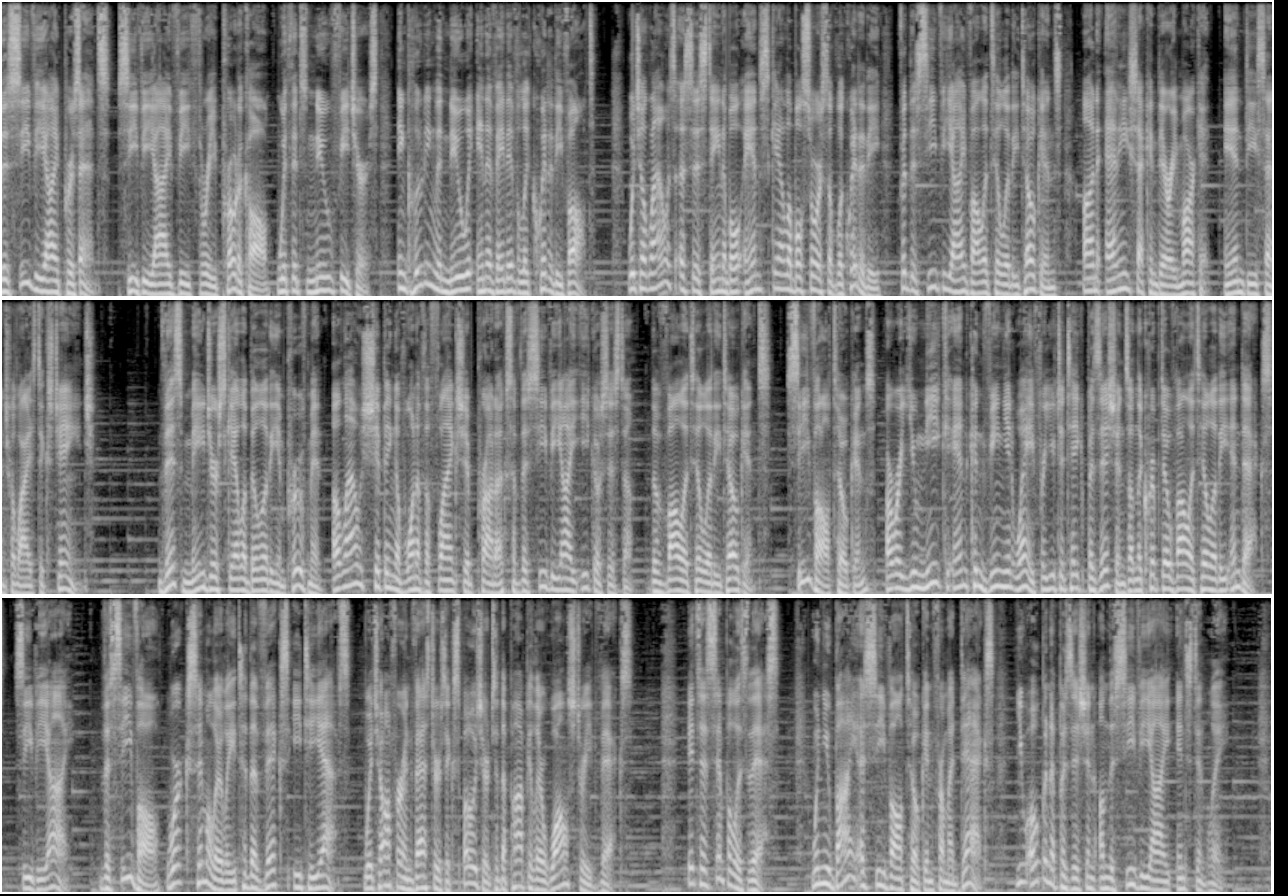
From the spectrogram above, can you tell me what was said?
The CVI presents CVI v3 protocol with its new features, including the new innovative Liquidity Vault, which allows a sustainable and scalable source of liquidity for the CVI volatility tokens on any secondary market and decentralized exchange. This major scalability improvement allows shipping of one of the flagship products of the CVI ecosystem, the volatility tokens. CVOL tokens are a unique and convenient way for you to take positions on the Crypto Volatility Index, CVI. The CVOL works similarly to the VIX ETFs, which offer investors exposure to the popular Wall Street VIX. It's as simple as this. When you buy a CVOL token from a DEX, you open a position on the CVI instantly.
